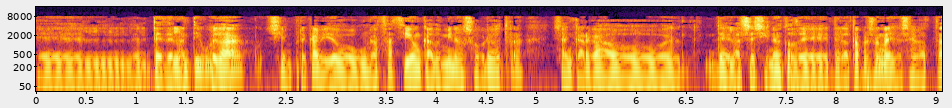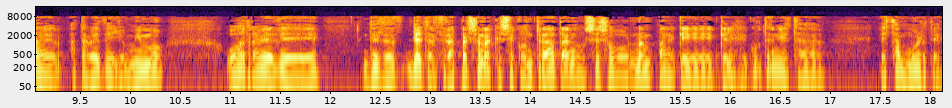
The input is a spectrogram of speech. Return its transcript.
desde la antigüedad, siempre que ha habido una facción que ha dominado sobre otra, se ha encargado del asesinato de, la otra persona, ya sea a través, de ellos mismos o a través de, terceras personas que se contratan o se sobornan para que, le ejecuten estas esta muertes.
